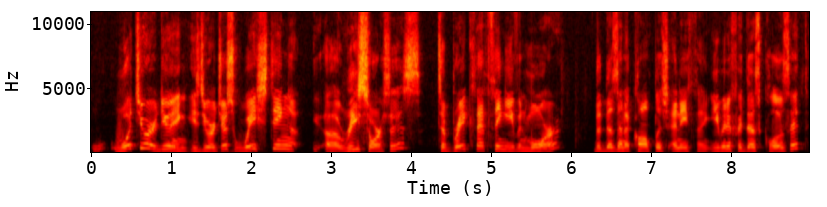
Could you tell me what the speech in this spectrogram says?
what you are doing is you are just wasting uh, resources to break that thing even more that doesn't accomplish anything. Even if it does close it,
